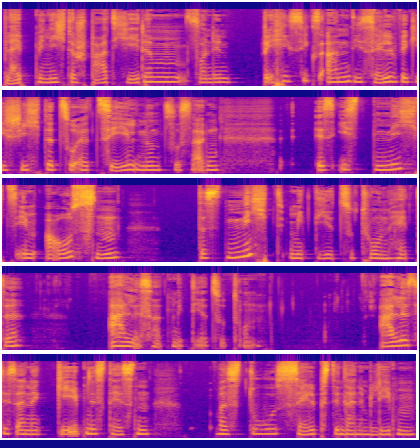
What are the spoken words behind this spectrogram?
bleibt mir nicht erspart, jedem von den Basics an dieselbe Geschichte zu erzählen und zu sagen, es ist nichts im Außen, das nicht mit dir zu tun hätte, alles hat mit dir zu tun. Alles ist ein Ergebnis dessen, was du selbst in deinem Leben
